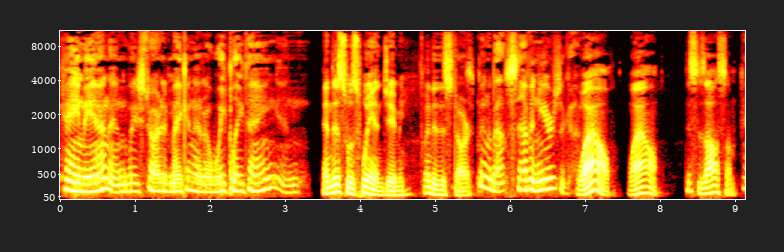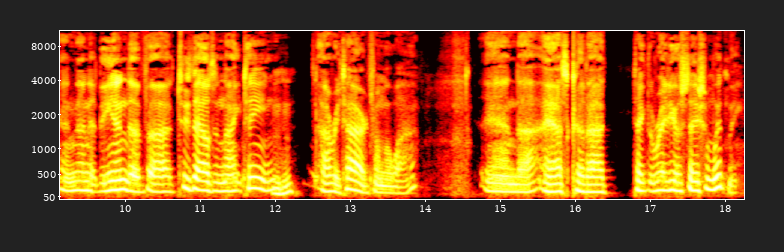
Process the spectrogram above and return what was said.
came in, and we started making it a weekly thing. And And this was when, Jimmy? When did this start? it's been about seven years ago. Wow. Wow. This is awesome. And then at the end of uh, 2019, Mm-hmm. I retired from the Y, and uh, I asked could I take the radio station with me.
